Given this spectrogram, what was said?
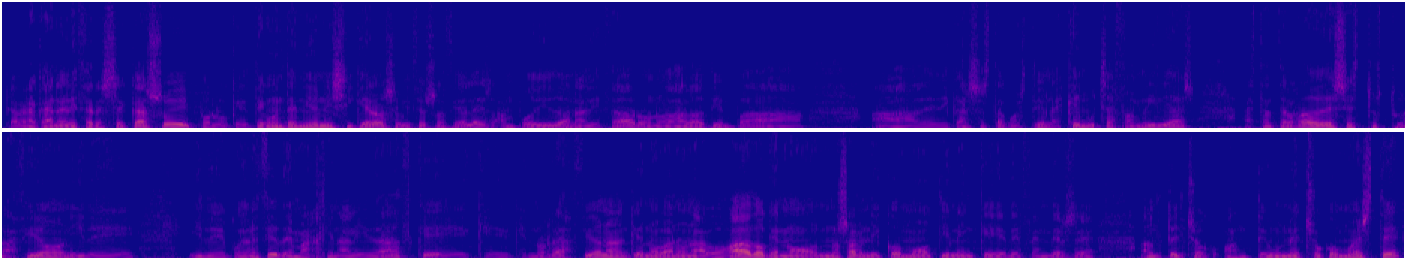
que habrá que analizar ese caso y por lo que tengo entendido, ni siquiera los servicios sociales han podido analizar o no ha dado tiempo a, a dedicarse a esta cuestión. Es que hay muchas familias, hasta tal grado de desestructuración y de, y de poder decir, de marginalidad, que, que, no reaccionan, que no van a un abogado, que no, no saben ni cómo tienen que defenderse ante un hecho, ante un hecho como este.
